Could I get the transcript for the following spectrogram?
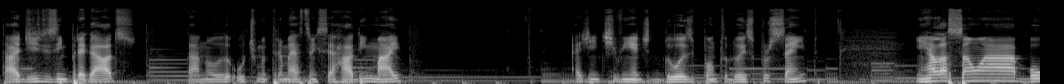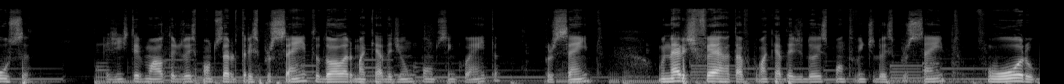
tá, de desempregados tá, no último trimestre encerrado em maio. A gente vinha de 12,2%. Em relação à bolsa, a gente teve uma alta de 2,03%, o dólar uma queda de 1,50%. O minério de ferro estava com uma queda de 2,22%. O ouro,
